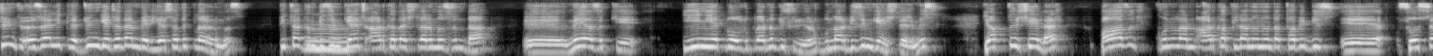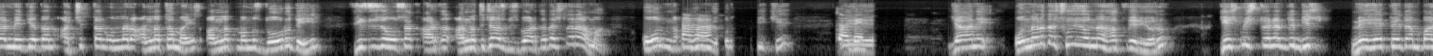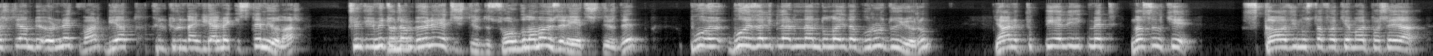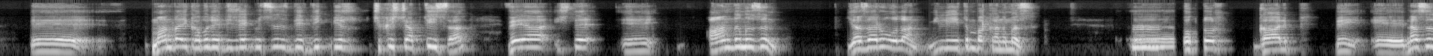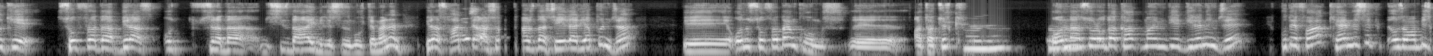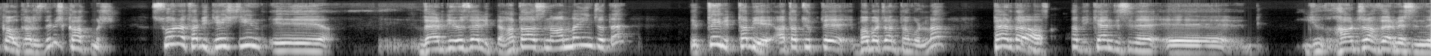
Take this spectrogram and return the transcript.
çünkü özellikle dün geceden beri yaşadıklarımız bir takım Hmm. bizim genç arkadaşlarımızın da e, ne yazık ki iyi niyetli olduklarını düşünüyorum. Bunlar bizim gençlerimiz. Yaptığı şeyler bazı konuların arka planını da tabii biz e, sosyal medyadan açıktan onları anlatamayız. Anlatmamız doğru değil. Yüz yüze olsak arka- anlatacağız biz bu arkadaşlara ama olma, Aha. olmuyor tabii ki. Tabii. Ee, yani onlara da şu yönden hak veriyorum. Geçmiş dönemde bir MHP'den başlayan bir örnek var. Biat kültüründen gelmek istemiyorlar. Çünkü Ümit Hı hı. Hocam böyle yetiştirdi. Sorgulama üzere yetiştirdi. Bu, bu özelliklerinden dolayı da gurur duyuyorum. Yani tıbbiyeli hikmet nasıl ki Gazi Mustafa Kemal Paşa'ya e, mandayı kabul edecek misiniz diye dik bir çıkış yaptıysa veya işte e, andımızın yazarı olan Milli Eğitim Bakanımız e. Doktor Galip Bey e, nasıl ki sofrada biraz o sırada siz daha iyi bilirsiniz muhtemelen biraz hatta aşağı tarzda şeyler yapınca e, onu sofradan kovmuş e, Atatürk. Hı hı. Ondan sonra o da kalkmayayım diye direnince bu defa kendisi o zaman biz kalkarız demiş kalkmış. Sonra tabii gençliğin e, verdiği özellikle hatasını anlayınca da e, tabii, tabii Atatürk'te babacan tavırla perde tabii kendisine e, harcırah vermesini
